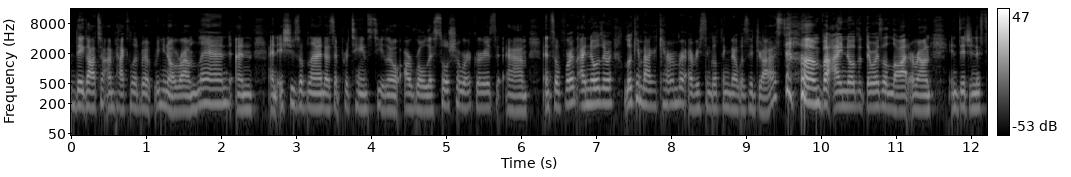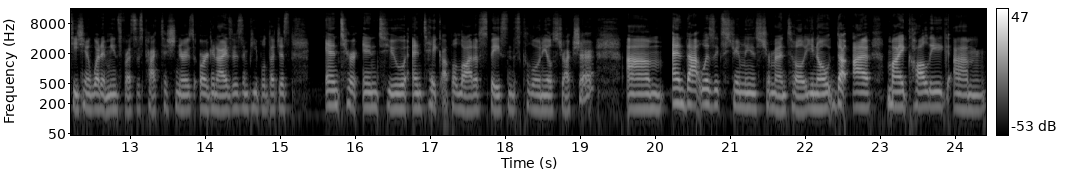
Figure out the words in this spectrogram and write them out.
they got to unpack a little bit, you know, around land and and issues of land as it pertains to you know our role as social workers um, and so forth. I know there, were looking back, I can't remember every single thing that was addressed, but I know that there was a lot around Indigenous teaching and what it means for us as practitioners, organizers, and people that just enter into and take up a lot of space in this colonial structure, um, and that was extremely instrumental. You know, the, uh, my colleague. Um,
